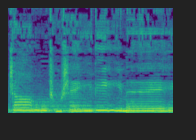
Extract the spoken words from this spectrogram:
照出谁的美？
